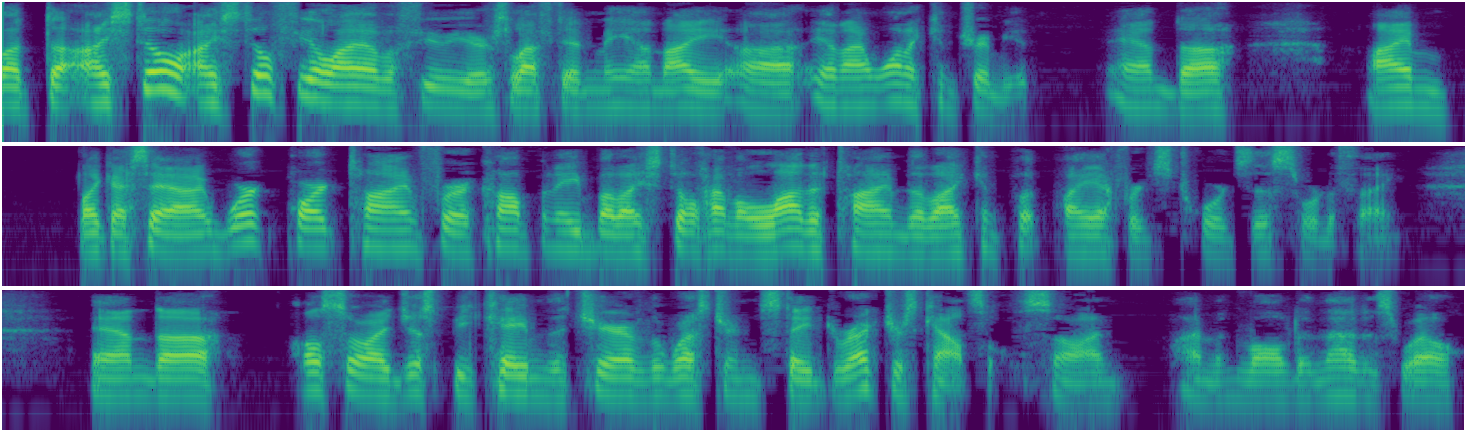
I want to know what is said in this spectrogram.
But uh, I still, I still feel I have a few years left in me, and I uh, and I want to contribute. And uh, I'm, like I say, I work part time for a company, but I still have a lot of time that I can put my efforts towards this sort of thing. And uh, also, I just became the chair of the Western State Directors Council, so I'm I'm involved in that as well.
